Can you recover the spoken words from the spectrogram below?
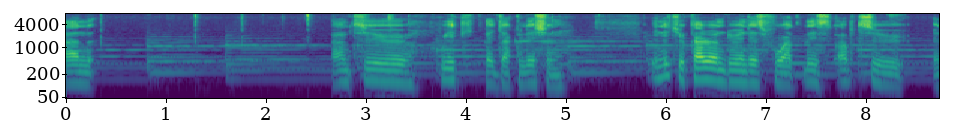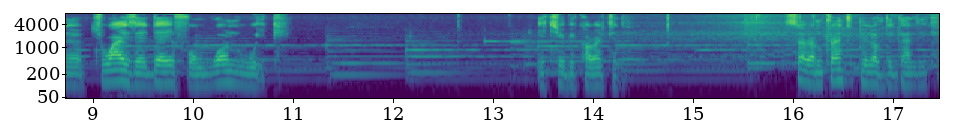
and and to quick ejaculation you need to carry on doing this for at least up to you know twice a day for one week. It will be corrected. Sorry i'm trying to peel off the garlic.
